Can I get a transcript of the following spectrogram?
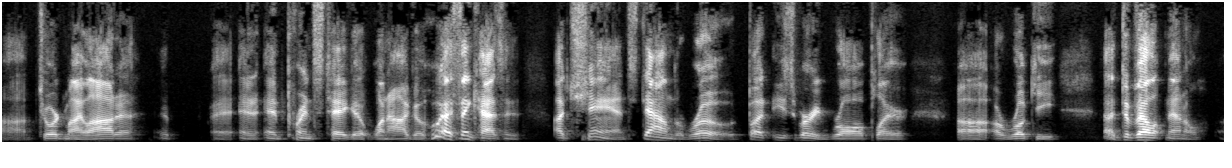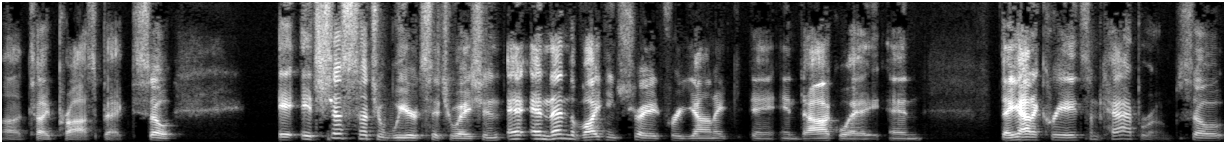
uh, Jordan Mailata, uh, and, and, Prince Tega Wanogho, who I think has a, a, chance down the road, but he's a very raw player, uh, a rookie, a developmental uh, type prospect. So it, it's just such a weird situation. And, and, then the Vikings trade for Yannick Ngakoue, and they got to create some cap room. So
